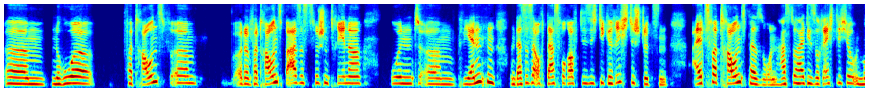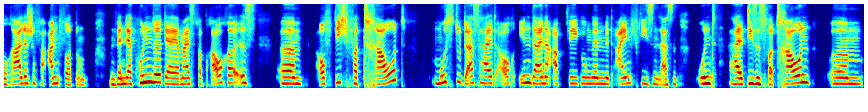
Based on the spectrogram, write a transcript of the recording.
ähm, eine hohe Vertrauens- ähm, oder Vertrauensbasis zwischen Trainer und ähm, Klienten. Und das ist auch das, worauf die sich die Gerichte stützen. Als Vertrauensperson hast du halt diese rechtliche und moralische Verantwortung. Und wenn der Kunde, der ja meist Verbraucher ist, ähm, auf dich vertraut, musst du das halt auch in deine Abwägungen mit einfließen lassen und halt dieses Vertrauen ähm,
